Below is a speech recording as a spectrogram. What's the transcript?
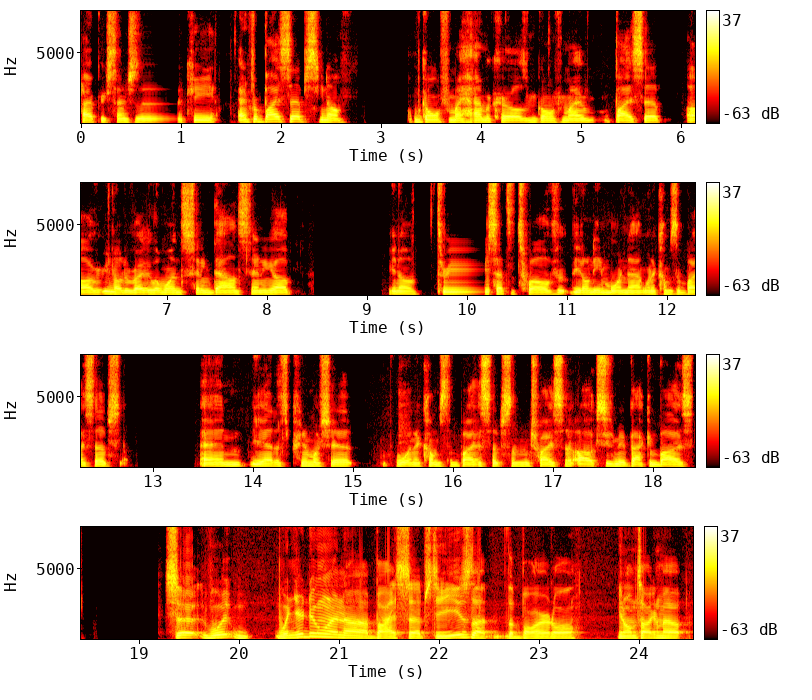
hyperextensions are key. And for biceps, you know, I'm going for my hammer curls. I'm going for my bicep. Uh, you know, the regular ones, sitting down, standing up. You know, three sets of twelve. You don't need more than that when it comes to biceps. And yeah, that's pretty much it when it comes to biceps and triceps. Oh, excuse me, back and bis. So what, when you're doing uh, biceps, do you use the the bar at all? You know what I'm talking about?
